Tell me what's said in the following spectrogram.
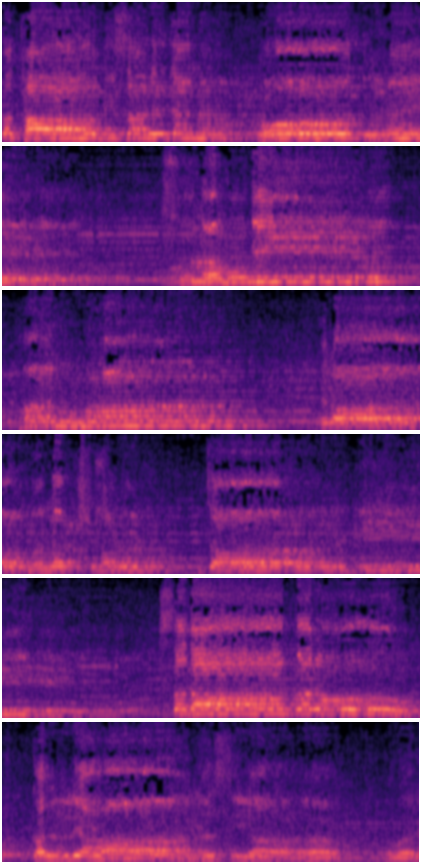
तथा विसर्जन हो हनुमान राम लक्ष्मण करो कल्याण सिया। वर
